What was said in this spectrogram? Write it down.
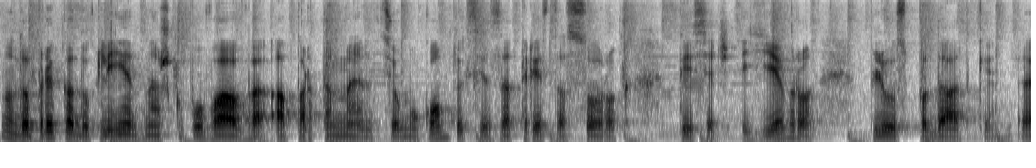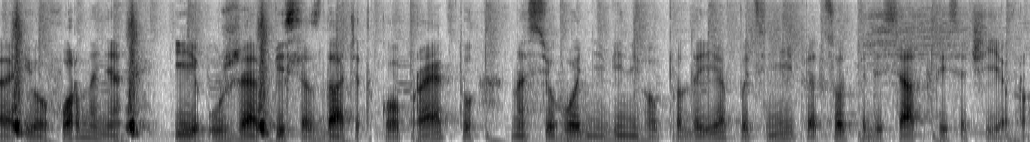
Ну, до прикладу, клієнт наш купував апартамент в цьому комплексі за 340 тисяч євро, плюс податки е, і оформлення. І вже після здачі такого проекту на сьогодні він його продає по ціні 550 тисяч євро.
